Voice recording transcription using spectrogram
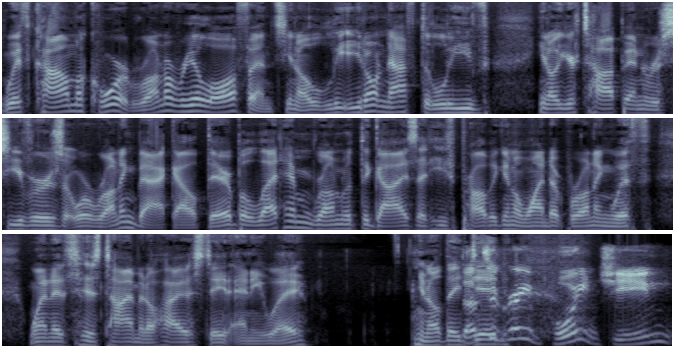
with Kyle McCord. Run a real offense. You know, you don't have to leave you know your top end receivers or running back out there, but let him run with the guys that he's probably going to wind up running with when it's his time at Ohio State anyway. You know, they do That's did. a great point, Gene.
